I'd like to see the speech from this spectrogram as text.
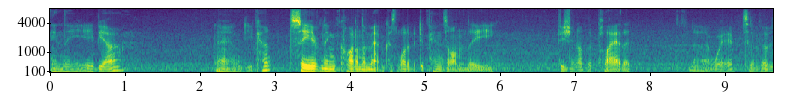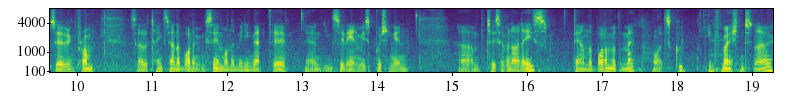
in the EBR and you can't see everything quite on the map because a lot of it depends on the vision of the player that uh, we're sort of observing from. So the tanks down the bottom, you can see them on the mini-map there, and you can see the enemies pushing in um, 279Es down the bottom of the map. Well, it's good information to know.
